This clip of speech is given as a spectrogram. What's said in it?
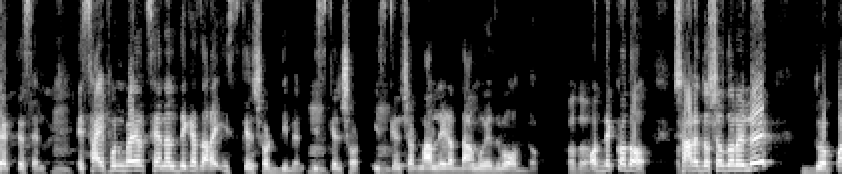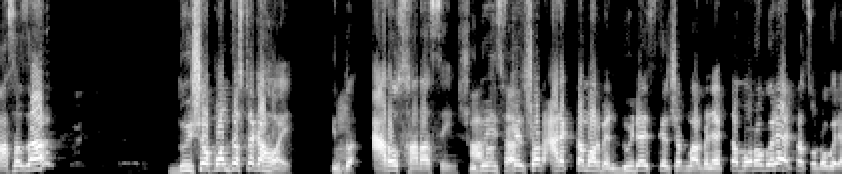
দেখতেছেন। এই সাইফুল ভাইয়ের চ্যানেল দেখে যারা স্ক্রিনশট দিবেন। স্ক্রিনশট। স্ক্রিনশট মারলে এটার দাম হয়ে যাবে অর্ধেক। অর্ধেক কত? সাড়ে দশ হাজার হইলে পাঁচ হাজার দুইশো পঞ্চাশ টাকা হয়। কিন্তু আরও ছাড় আছে। শুধু স্ক্রিনশট আরেকটা মারবেন দুইটা স্ক্রিনশট মারবেন একটা বড় করে একটা ছোট করে।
